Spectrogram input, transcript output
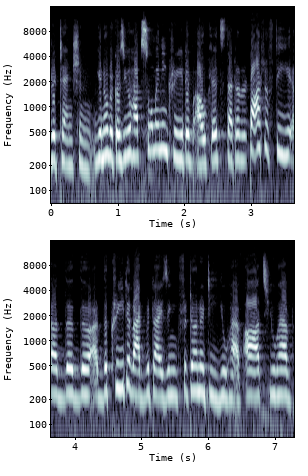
retention. You know, because you have so many creative outlets that are part of the uh, the the, uh, the creative advertising fraternity. You have arts, you have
